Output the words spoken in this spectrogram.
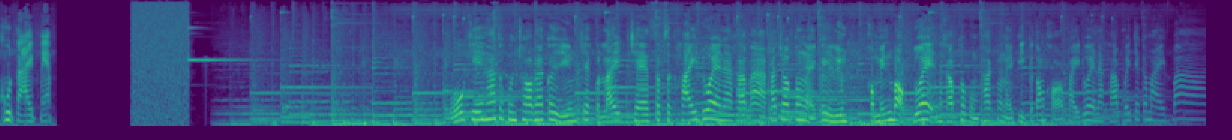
กูตายแป๊บ โอเคฮะ ถ้าคุณชอบนะก็อย่าลืมแชร์กดไลค์ แชร์ Subscribe ด้วยนะครับ อ่า ถ้าชอบตรงไหนก็อย่าลืมคอมเมนต์บอกด้วยนะครับถ้าผมพลาดตรงไหนผิดก็ต้องขออภัยด้วยนะครับ ไว้เจอกันใหม่ บาย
